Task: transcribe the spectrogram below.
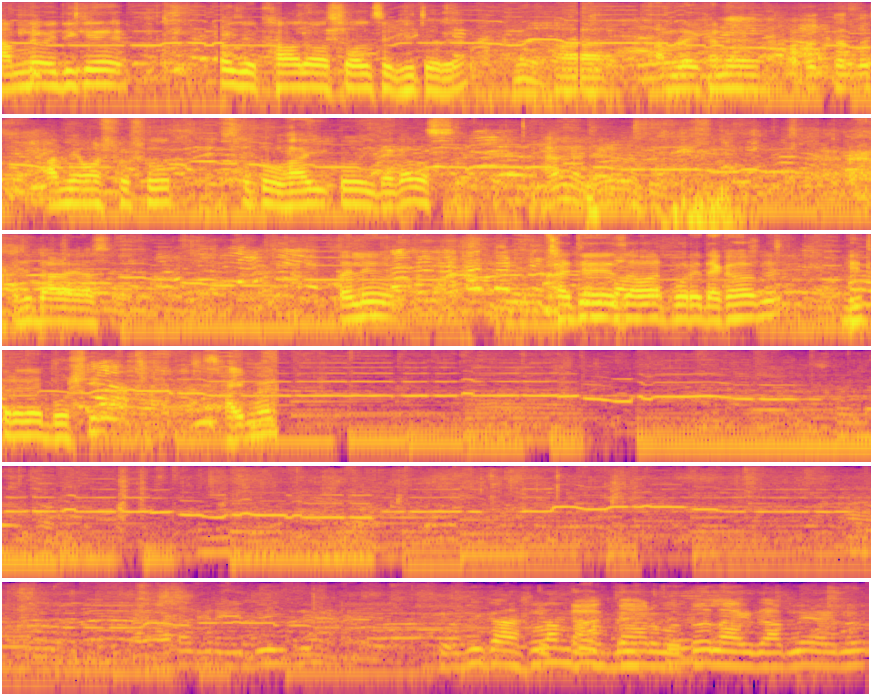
সামনে ওইদিকে ওই যে খাওয়া দাওয়া চলছে ভিতরে। আর আমরা এখানে আমি আমার শ্বশুর ছোট ভাই কই দেখা যাচ্ছে। হ্যাঁ দাঁড়ায় আছে। তাহলে খাইতে যাওয়ার পরে দেখা হবে। ভিতরে যাই বসি। সাইড আসলাম মতো লাগছে আপনি একদম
